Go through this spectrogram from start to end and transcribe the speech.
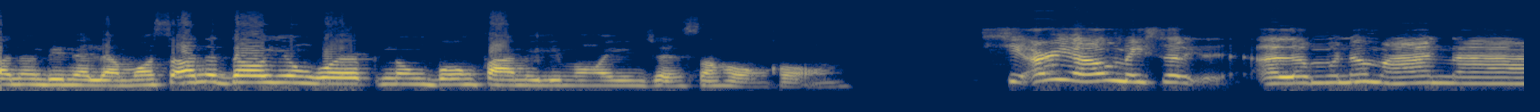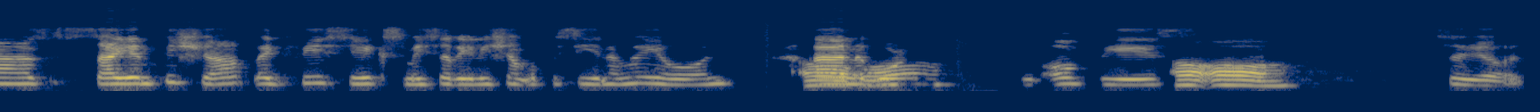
anong dinala mo? So ano daw yung work ng buong family mo ngayon dyan sa Hong Kong? Si Ariel, may alam mo naman na scientist siya, like physics, may sarili siyang opisina ngayon. Oo. Uh, nag-work office. Oo. So, yun.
